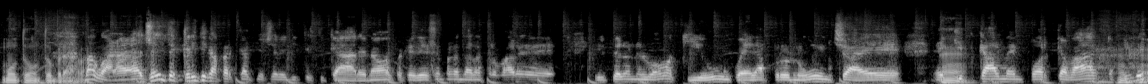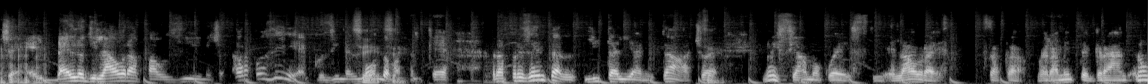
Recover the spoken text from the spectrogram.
molto molto brava. Ma guarda, la gente critica perché ha il piacere di criticare, no? Perché deve sempre andare a trovare il pelo nell'uovo a chiunque, la pronuncia e, e eh. keep calm e porca vacca. Invece è il bello di Laura Pausini. Cioè, Laura Pausini è così nel sì, mondo, sì. ma perché perché rappresenta l'italianità, cioè sì. noi siamo questi e Laura è stata veramente grande. Non,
